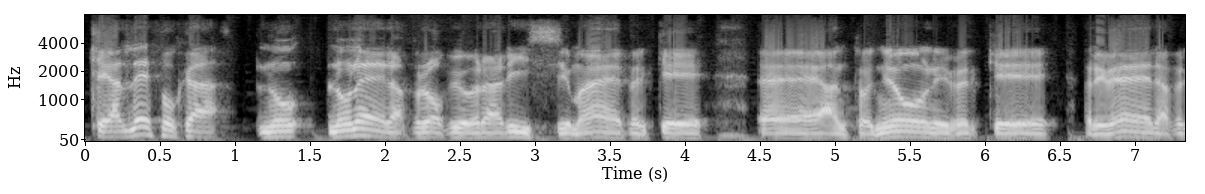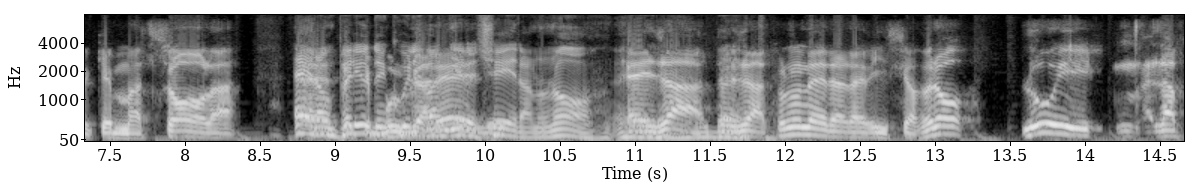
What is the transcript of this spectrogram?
che all'epoca no, non era proprio rarissima, eh, perché eh, Antonioni, perché Rivera, perché Mazzola. Era eh, un periodo in cui le bandiere c'erano, no? Eh, esatto, esatto, non era rarissima, però lui, la,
